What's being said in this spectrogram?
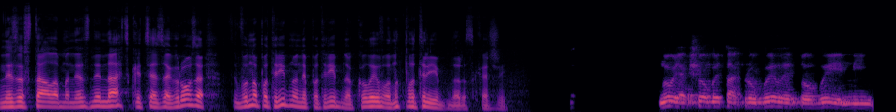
не застала мене зненацька ця загроза. Воно потрібно, не потрібно. Коли воно потрібно, розкажіть. Ну, якщо ви так робили, то ви мій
